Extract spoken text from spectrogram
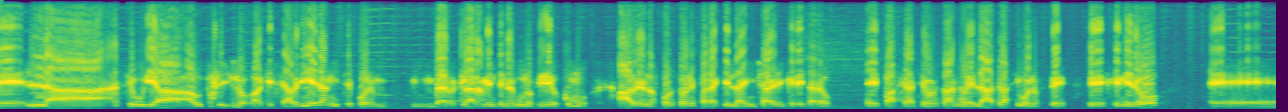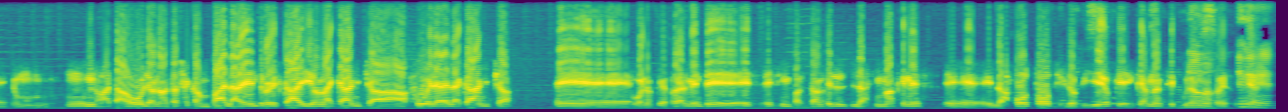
eh, la seguridad autorizó a que se abrieran y se pueden ver claramente en algunos videos cómo abren los portones para que la hinchada del Querétaro eh, pase hacia los del Atlas y bueno, se, se generó eh, un- una bataola, una batalla campal adentro del estadio, en la cancha, afuera de la cancha. Eh, bueno, que realmente es, es impactante las imágenes, eh, las fotos y los videos que, que andan circulando en redes sociales.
